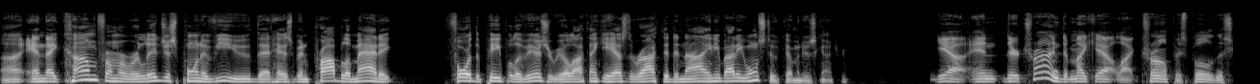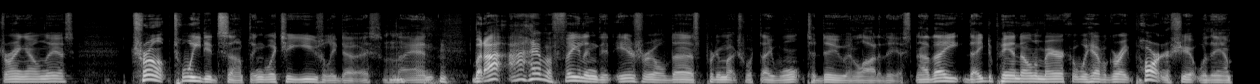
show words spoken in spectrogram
uh, and they come from a religious point of view that has been problematic for the people of Israel, I think he has the right to deny anybody who wants to come into his country. Yeah, and they're trying to make out like Trump is pulling the string on this. Trump tweeted something, which he usually does, Mm-hmm. and but I, I have a feeling that Israel does pretty much what they want to do in a lot of this. Now they they depend on America. We have a great partnership with them,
